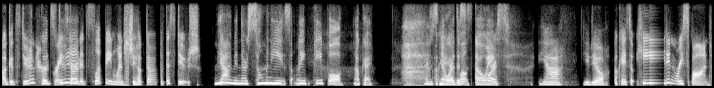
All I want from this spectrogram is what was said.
a good student. Her Good grades student. started slipping when she hooked up with this douche. yeah, Yeah. I mean there's so many so many people. Okay. I just know where this is going. Of course. Yeah, you do. Okay. So he didn't respond.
